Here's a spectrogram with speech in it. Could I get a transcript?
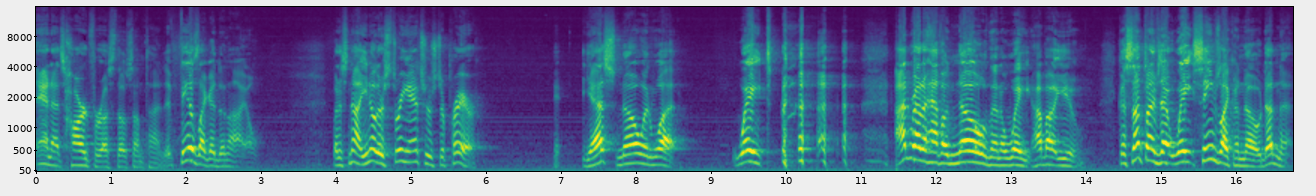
And that's hard for us, though, sometimes. It feels like a denial, but it's not. You know, there's three answers to prayer yes, no, and what? Wait. I'd rather have a no than a wait. How about you? Because sometimes that wait seems like a no, doesn't it?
